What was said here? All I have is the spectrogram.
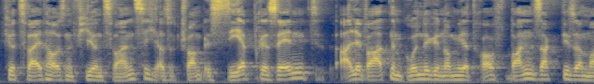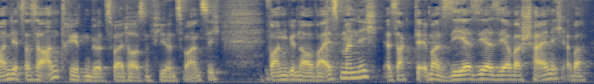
für 2024. Also Trump ist sehr präsent. Alle warten im Grunde genommen ja drauf, wann sagt dieser Mann jetzt, dass er antreten wird 2024. Wann genau weiß man nicht. Er sagt ja immer sehr, sehr, sehr wahrscheinlich, aber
